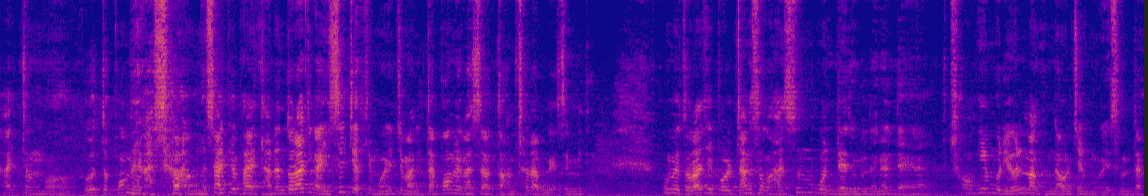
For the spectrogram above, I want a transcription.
하여튼 뭐 그것도 봄에 가서 한번 살펴봐야 다른 도라지가 있을지 없을지 모르겠지만 일단 봄에 가서 또 한번 찾아보겠습니다. 봄에 도라지 볼 장소가 한 20군데 정도 되는데 초기물이 얼만큼 나올지는 모르겠습니다.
